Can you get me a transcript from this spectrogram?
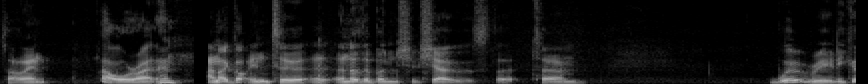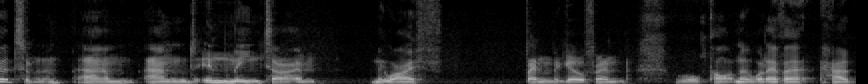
So I went, Oh, all right then. And I got into a, another bunch of shows that um, were really good, some of them. Um, and in the meantime, my wife and my girlfriend or partner, whatever, had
